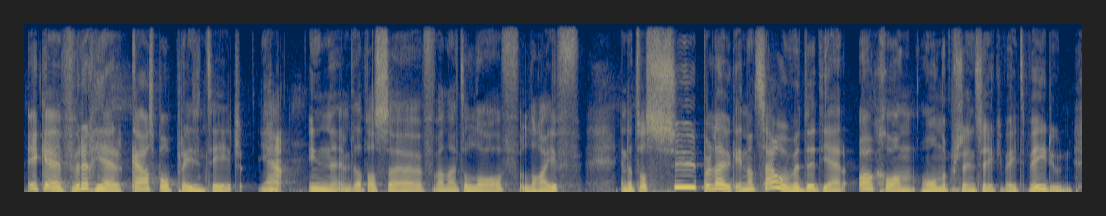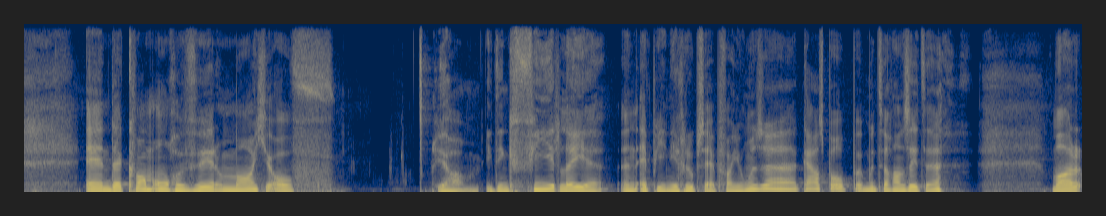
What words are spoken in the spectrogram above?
Ik heb vorig jaar Kaaspop gepresenteerd. Ja. In, eh, dat was eh, vanuit de Love, live. En dat was super leuk. En dat zouden we dit jaar ook gewoon 100% zeker weten weer doen. En er kwam ongeveer een maandje of... Ja, ik denk vier leden een appje in die groepsapp van... jongens, eh Kaaspop, we moeten gaan zitten. Maar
